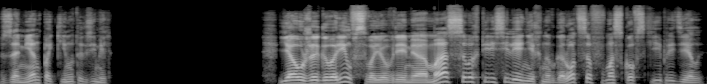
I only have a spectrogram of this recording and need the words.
взамен покинутых земель. Я уже говорил в свое время о массовых переселениях новгородцев в московские пределы.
